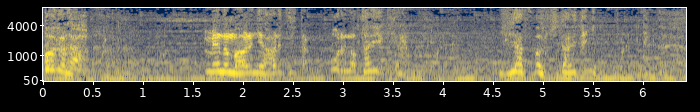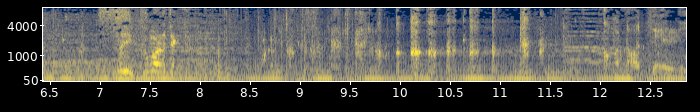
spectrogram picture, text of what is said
バカな目の周りに張り付いた俺の体液が奴の左手に吸い込まれてくこのゼリー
